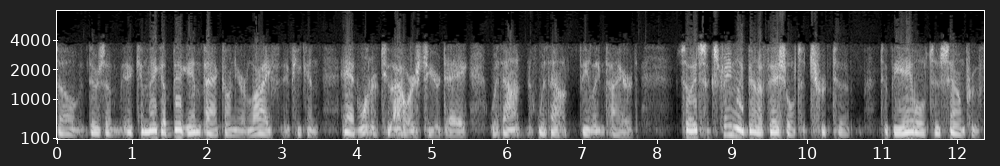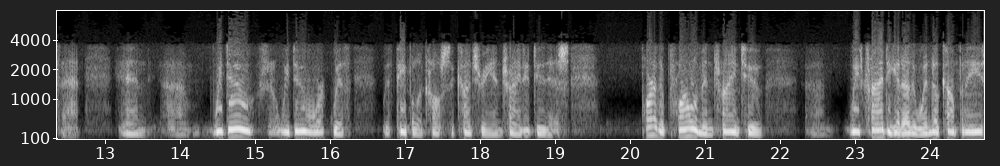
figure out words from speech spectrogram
so there's a, it can make a big impact on your life if you can add one or two hours to your day without without feeling tired. So it's extremely beneficial to to to be able to soundproof that and um, we do we do work with with people across the country in trying to do this. Part of the problem in trying to um, we've tried to get other window companies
